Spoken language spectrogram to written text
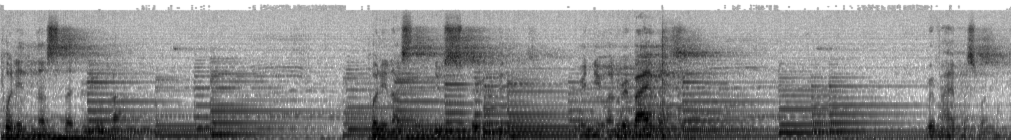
Put in us that new heart. Put in us that new spirit. Renew and revive us. Revive us one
